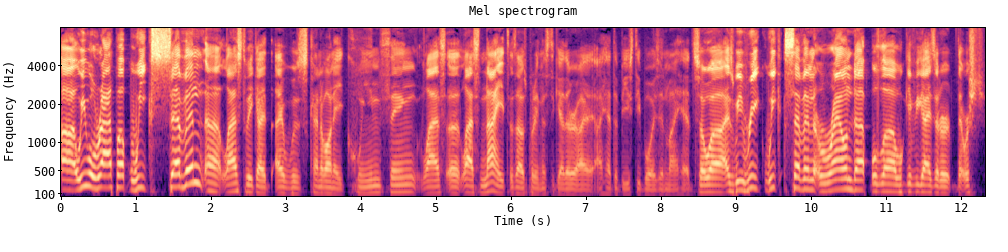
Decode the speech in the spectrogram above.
Uh, we will wrap up week seven. Uh, last week, I, I was kind of on a Queen thing. Last uh, last night, as I was putting this together, I, I had the Beastie Boys in my head. So uh, as we re- week seven roundup, we'll uh, we'll give you guys that are that were sh-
